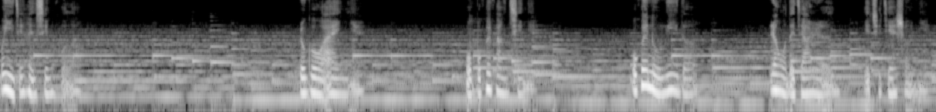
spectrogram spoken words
我已经很幸福了。如果我爱你，我不会放弃你，我会努力的，让我的家人。也去接受你。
